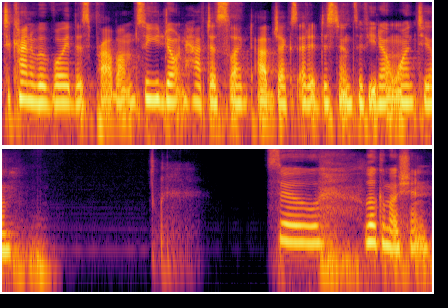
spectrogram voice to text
to kind of avoid this problem. So you don't have to select objects at a distance if you don't want to. So locomotion,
